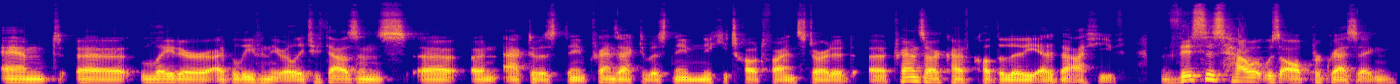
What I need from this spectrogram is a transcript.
and uh, later, I believe in the early 2000s, uh, an activist named, trans activist named Nikki Trautwein started a trans archive called the Lili Elbe Archiv. This is how it was all progressing.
